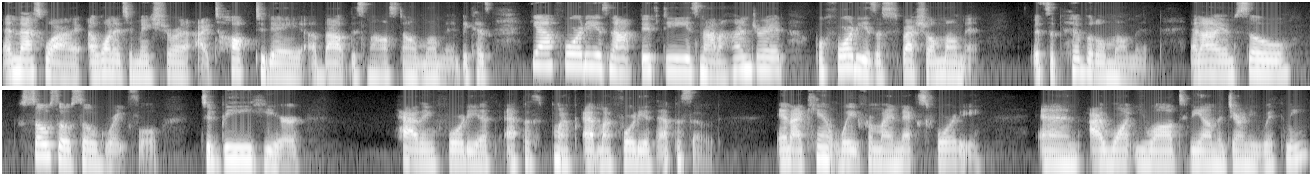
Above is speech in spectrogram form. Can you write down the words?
And that's why I wanted to make sure I talked today about this milestone moment because, yeah, 40 is not 50, it's not 100, but 40 is a special moment. It's a pivotal moment. And I am so, so, so, so grateful to be here having 40th epi- my, at my 40th episode. And I can't wait for my next 40. And I want you all to be on the journey with me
